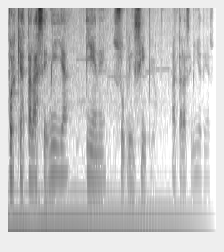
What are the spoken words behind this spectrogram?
porque hasta la semilla tiene su principio. Hasta la semilla tiene su...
